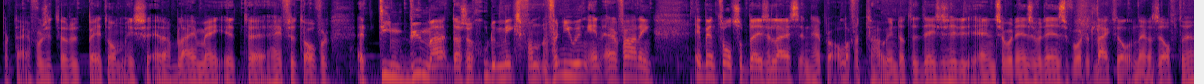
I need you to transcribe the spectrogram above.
Partijvoorzitter Rut Petom is er erg blij mee. Het eh, heeft het over het team Buma. Dat is een goede mix van vernieuwing en ervaring. Ik ben trots op deze lijst en heb er alle vertrouwen in... dat de deze CD enzovoort, enzovoort, enzovoort. Het lijkt wel Nederlands zelfde, hè?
